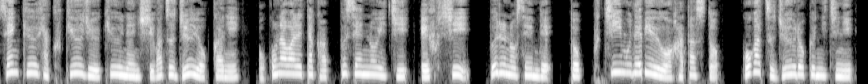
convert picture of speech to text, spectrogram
1999年4月14日に行われたカップ戦の 1FC ブルノ戦でトップチームデビューを果たすと5月16日に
